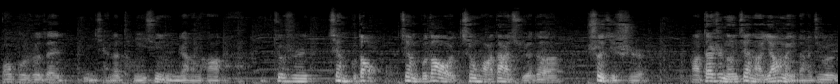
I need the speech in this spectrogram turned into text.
包括说在以前的腾讯这样的哈，就是见不到见不到清华大学的设计师啊，但是能见到央美的，就是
